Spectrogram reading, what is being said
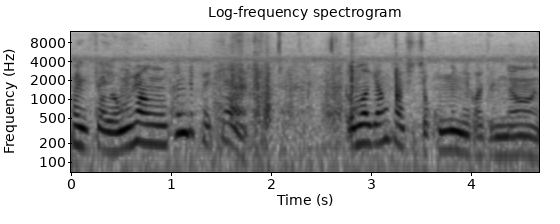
아, 진짜 영상 편집할 때 음악이 항상 진짜 고민이거든요.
